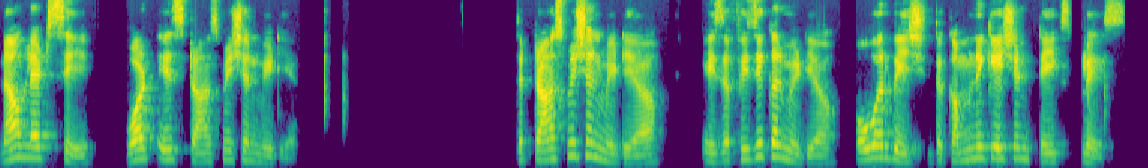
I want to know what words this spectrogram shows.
Now let's see what is transmission media. The transmission media is a physical media over which the communication takes place.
